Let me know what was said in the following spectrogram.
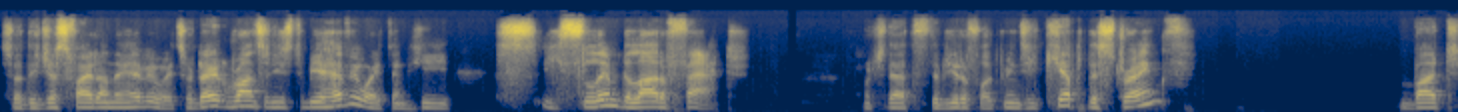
So they just fight on the heavyweight. So Derek Brunson used to be a heavyweight and he he slimmed a lot of fat, which that's the beautiful. It means he kept the strength, but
